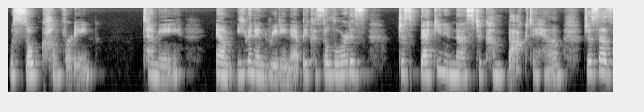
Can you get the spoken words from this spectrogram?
was so comforting to me um, even in reading it, because the Lord is just beckoning us to come back to Him. Just as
